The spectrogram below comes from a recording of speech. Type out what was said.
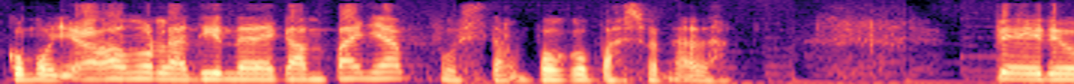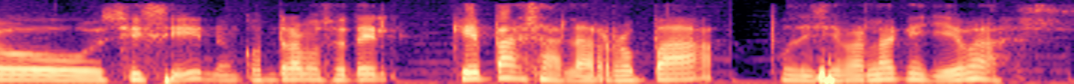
Como llevábamos la tienda de campaña, pues tampoco pasó nada. Pero sí, sí, no encontramos hotel. ¿Qué pasa? La ropa puedes llevar la que llevas.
